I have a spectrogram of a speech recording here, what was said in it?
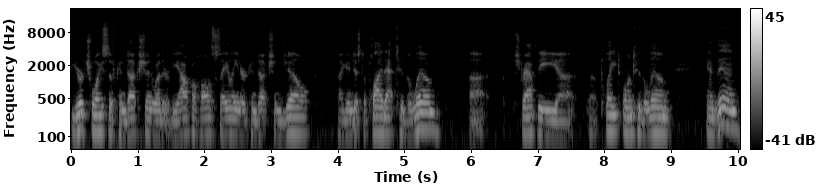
your choice of conduction, whether it be alcohol, saline, or conduction gel. Again, just apply that to the limb, strap the plate onto the limb, and then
